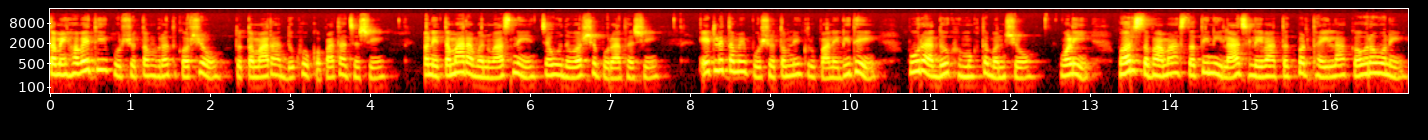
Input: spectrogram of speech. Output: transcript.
તમે હવેથી પુરુષોત્તમ વ્રત કરશો, તો તમારા દુઃખો કપાતા જશે અને તમારા વનવાસને ચૌદ વર્ષ પૂરા થશે. એટલે તમે પુરુષોત્તમની કૃપાને લીધે પૂરા દુઃખ મુક્ત બનશો. વળી ભરસભામાં સતીની લાજ લેવા તત્પર થયેલા કૌરવોને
